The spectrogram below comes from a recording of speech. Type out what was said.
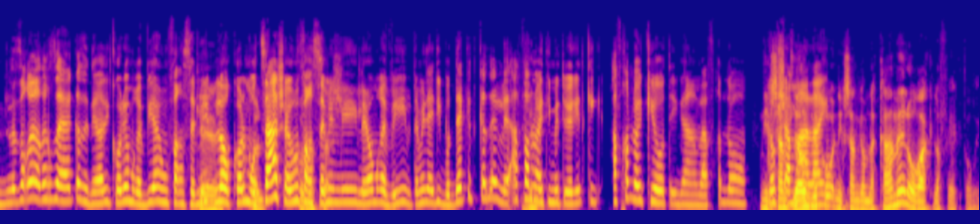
לא זוכרת איך זה היה כזה, נראה לי כל יום רביעי היו מפרסמים, כן, לא, כל מוצא שהיו מפרסמים מוצ"ש. לי ליום רביעי, ותמיד הייתי בודקת כזה, ואף פעם לא הייתי מתויגת, כי אף אחד לא הכיר אותי גם, ואף אחד לא, לא שמע עליי. מקום? נרשמת גם לקאמל או רק לפקטורי?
